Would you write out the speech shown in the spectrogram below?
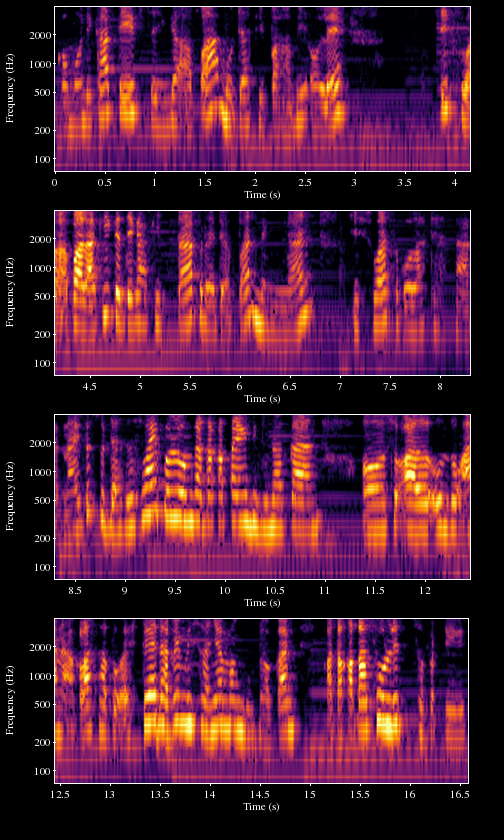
komunikatif sehingga apa mudah dipahami oleh siswa, apalagi ketika kita berhadapan dengan siswa sekolah dasar. Nah, itu sudah sesuai belum kata-kata yang digunakan? Oh, soal untuk anak kelas 1 SD tapi misalnya menggunakan kata-kata sulit seperti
